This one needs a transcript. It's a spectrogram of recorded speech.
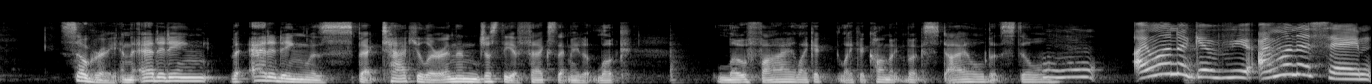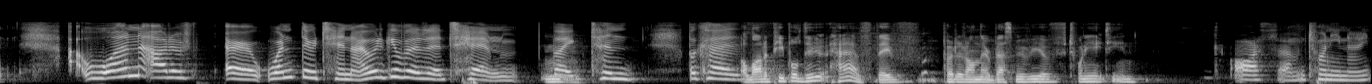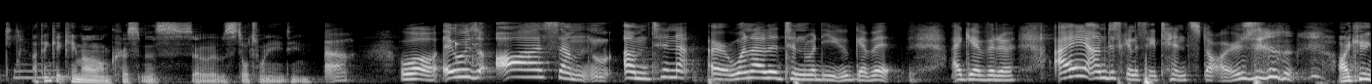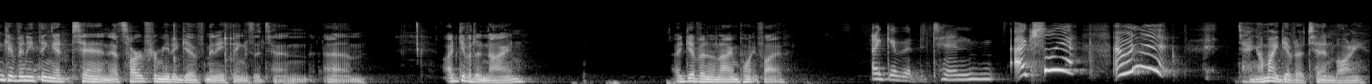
So great, and the editing, the editing was spectacular, and then just the effects that made it look lo-fi, like a like a comic book style, but still. Mm, I want to give you. I want to say one out of uh, one through ten. I would give it a ten, like ten, because A lot of people do have. They've put it on their best movie of 2018. Awesome. 2019. I think it came out on Christmas, so it was still 2018. Oh. Well, it was awesome. Um, ten or one out of ten. What do you give it? I give it a. I I'm just gonna say ten stars. I can't give anything a 10. It's hard for me to give many things a 10. Um, I'd give it a 9. I'd give it a 9.5. I give it a ten. Actually, I'm gonna. Dang, I might give it a 10, Bonnie.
